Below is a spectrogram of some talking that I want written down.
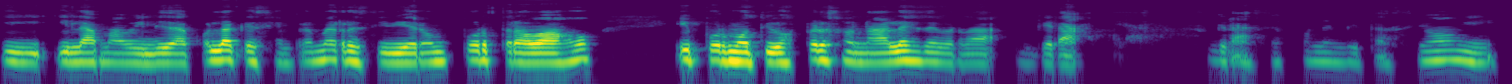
y, y la amabilidad con la que siempre me recibieron por trabajo y por motivos personales. De verdad, gracias. Gracias por la invitación y,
